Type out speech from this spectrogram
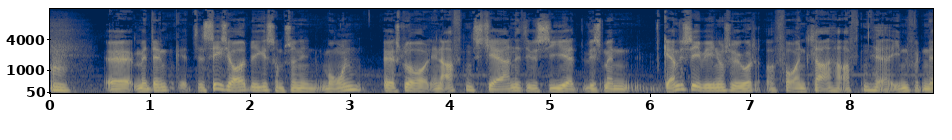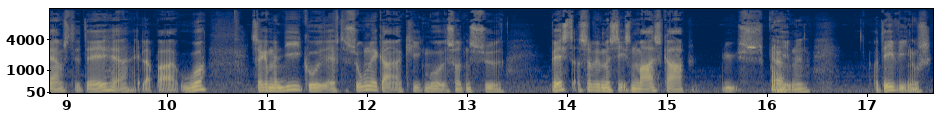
Mm. Øh, men den, den ses i øjeblikket som sådan en morgen, øh, slår en aftenstjerne, det vil sige, at hvis man gerne vil se Venus i øvrigt, og får en klar aften her inden for de nærmeste dage her, eller bare uger, så kan man lige gå ud efter solnedgang og kigge mod sådan sydvest, og så vil man se sådan meget skarp lys på Ja. himlen. Og det er Venus.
